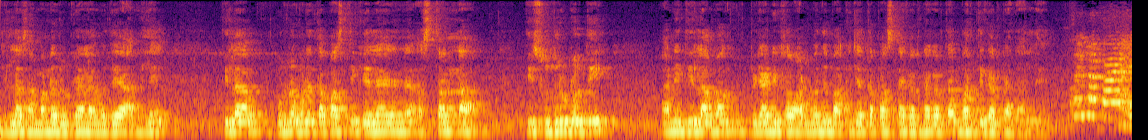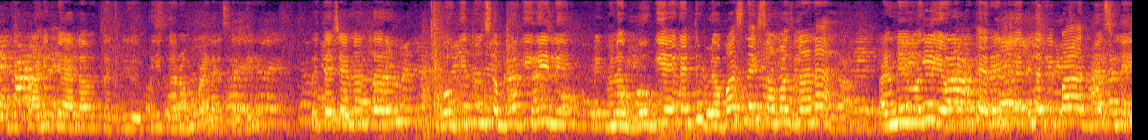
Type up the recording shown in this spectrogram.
जिल्हा सामान्य रुग्णालयामध्ये आणले. तिला पूर्णपणे तपासणी केल्या असताना ती सुदृढ होती. आणि तिला मग पिडाटिक्स वॉर्डमध्ये बाकीच्या तपासण्या करण्याकरता भरती करण्यात आले. पाणी प्यायला उतरली होती गरम पाण्यासाठी. तर त्याच्यानंतर बोगीतून स बोगी गेली. म्हणजे बोगी आहे का? तो डबाच नाही समजला ना. आणि मी मग ती एवढ्या मोठ्या रेल्वेत लगे पाहत बसले.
